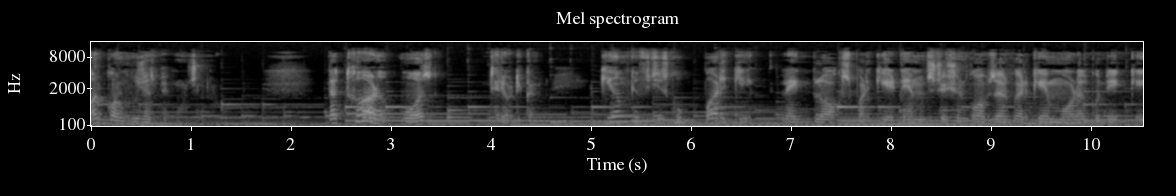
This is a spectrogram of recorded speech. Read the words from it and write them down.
और कंक्लूजन पे पहुँचना। द थर्ड वॉज़ थेरियोटिकल कि हम किसी चीज़ को पढ़ के लाइक ब्लॉग्स पढ़ के डेमोन्स्ट्रेशन को ऑब्ज़र्व करके मॉडल को देख के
